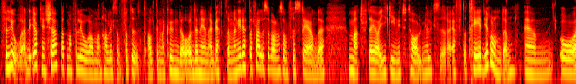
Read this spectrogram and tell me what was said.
förlorade. Jag kan köpa att man förlorar om man har liksom fått ut allt det man kunde och den ena är bättre. Men i detta fallet så var det en sån frustrerande match där jag gick in i total mjölksyra efter tredje ronden. Eh, och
